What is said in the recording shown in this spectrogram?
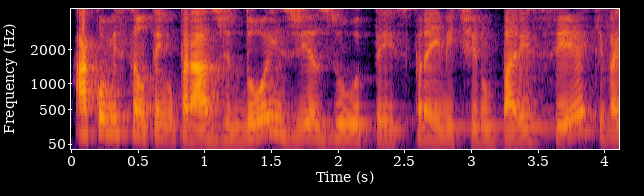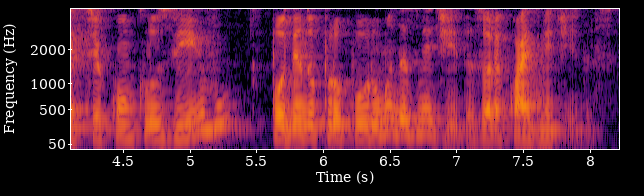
A comissão tem o prazo de dois dias úteis para emitir um parecer que vai ser conclusivo podendo propor uma das medidas. Olha quais medidas.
